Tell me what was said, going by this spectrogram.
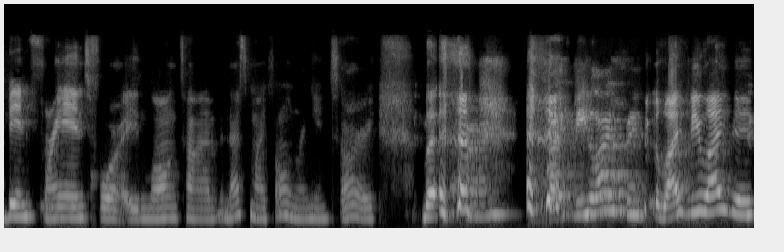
been friends for a long time, and that's my phone ringing. Sorry, but life be life, life be life.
